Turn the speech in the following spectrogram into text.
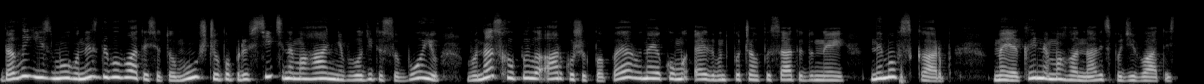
дали їй змогу не здивуватися тому, що, попри всі ці намагання володіти собою, вона схопила аркушик паперу, на якому Едмунд почав писати до неї, немов скарб, на який не могла навіть сподіватись,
